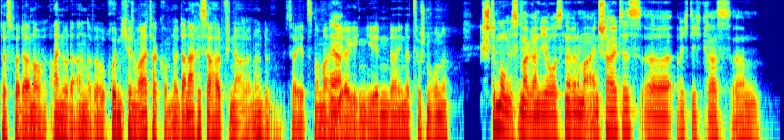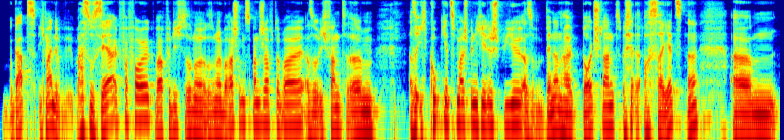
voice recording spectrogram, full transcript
dass wir da noch ein oder andere Ründchen weiterkommen. Ne? Danach ist ja Halbfinale, ne? Ist ja jetzt nochmal Ja. jeder gegen jeden da in der Zwischenrunde. Stimmung ist immer grandios, ne? Wenn du mal einschaltest, äh, richtig krass. Ähm, gab's, ich meine, hast du es sehr verfolgt? War für dich so eine, so eine Überraschungsmannschaft dabei? Also ich fand, ähm, also ich gucke jetzt zum Beispiel nicht jedes Spiel, also wenn dann halt Deutschland, außer jetzt, ne? Ähm,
